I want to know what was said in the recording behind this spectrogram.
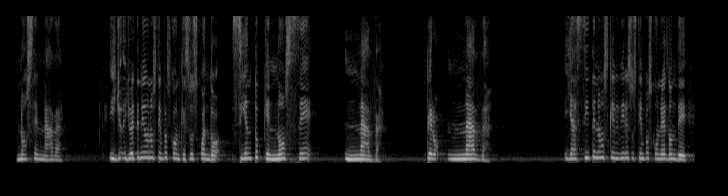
no sé nada. Y yo, yo he tenido unos tiempos con Jesús cuando siento que no sé nada, pero nada. Y así tenemos que vivir esos tiempos con Él donde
